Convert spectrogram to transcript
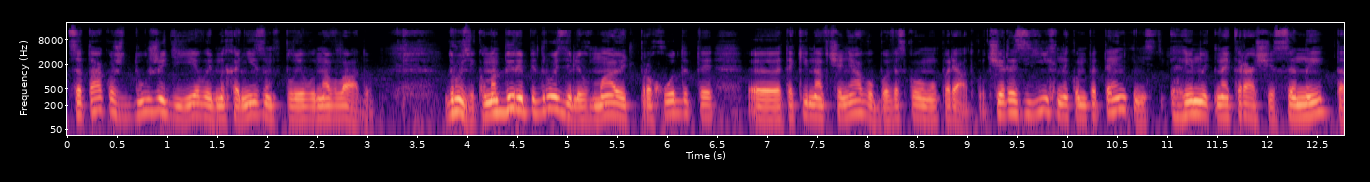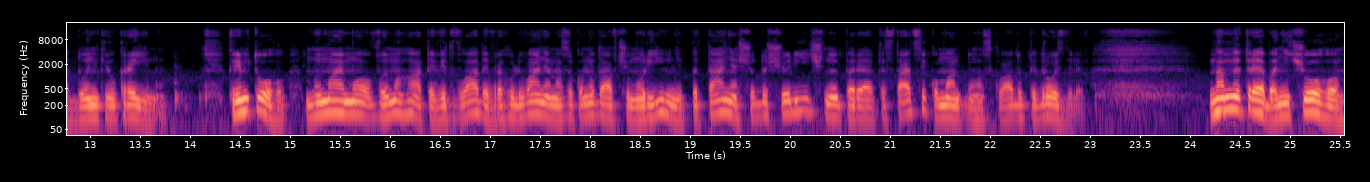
це також дуже дієвий механізм впливу на владу. Друзі, командири підрозділів мають проходити е, такі навчання в обов'язковому порядку. Через їх некомпетентність гинуть найкращі сини та доньки України. Крім того, ми маємо вимагати від влади врегулювання на законодавчому рівні питання щодо щорічної переатестації командного складу підрозділів. Нам не треба нічого е,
